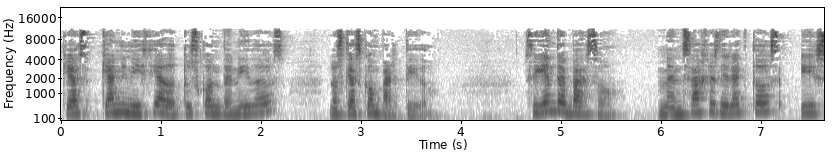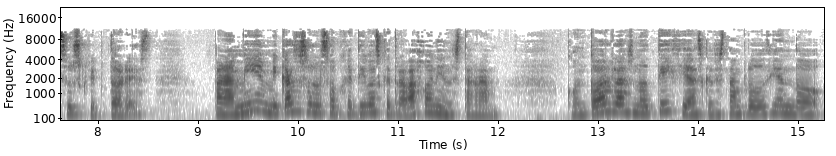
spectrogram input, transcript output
que, que han iniciado tus contenidos, los que has compartido. Siguiente paso, mensajes directos y suscriptores. Para mí, en mi caso, son los objetivos que trabajo en Instagram. Con todas las noticias que se están produciendo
